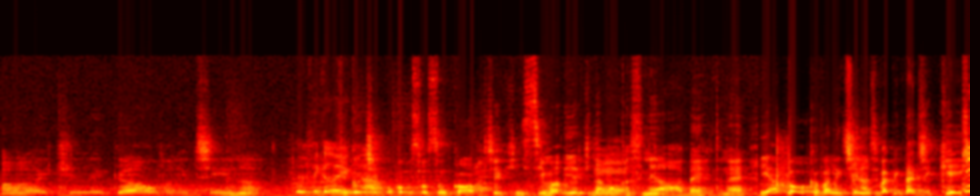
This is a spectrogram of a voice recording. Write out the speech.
Ai, que legal, Valentina. Não fica legal. Ficou tipo como se fosse um corte aqui em cima e aqui na É. boca, assim, né? Ó, aberto, né? E a boca, Valentina? Você vai pintar de quê? De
